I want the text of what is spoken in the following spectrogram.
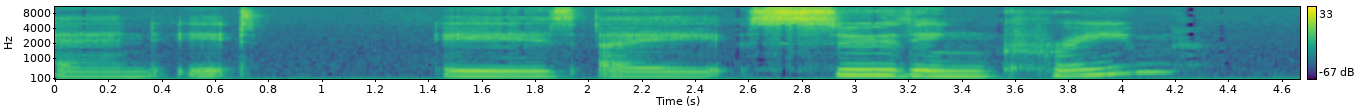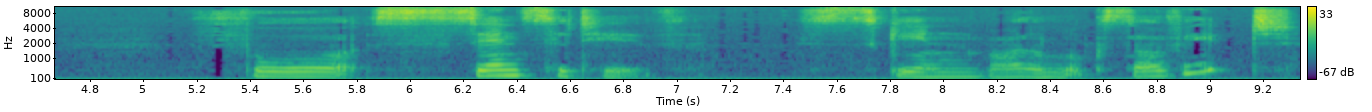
and it is a soothing cream for sensitive skin by the looks of it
